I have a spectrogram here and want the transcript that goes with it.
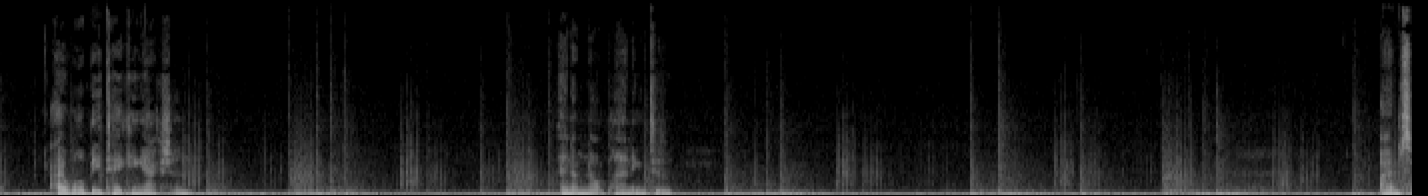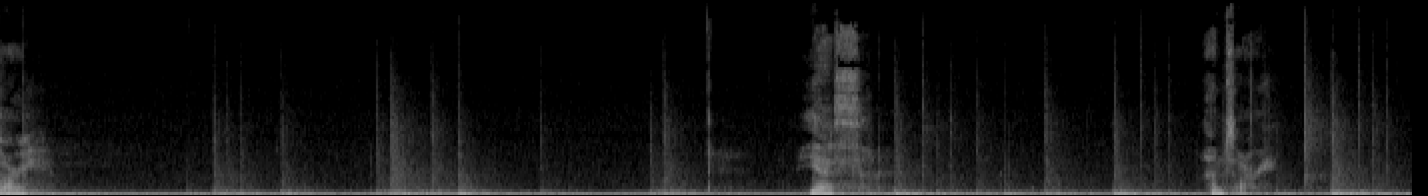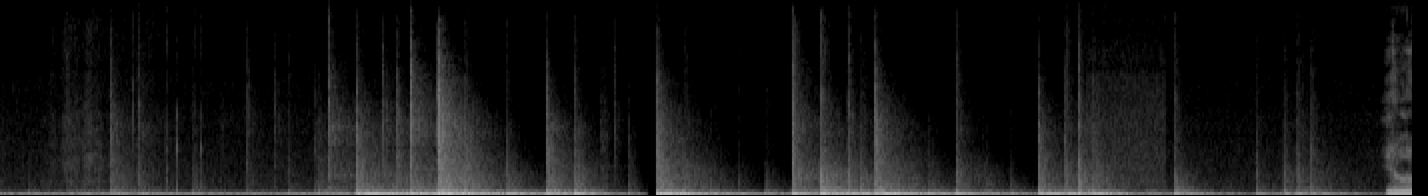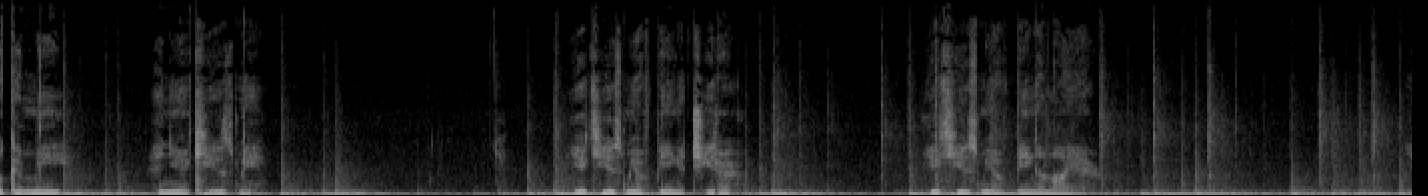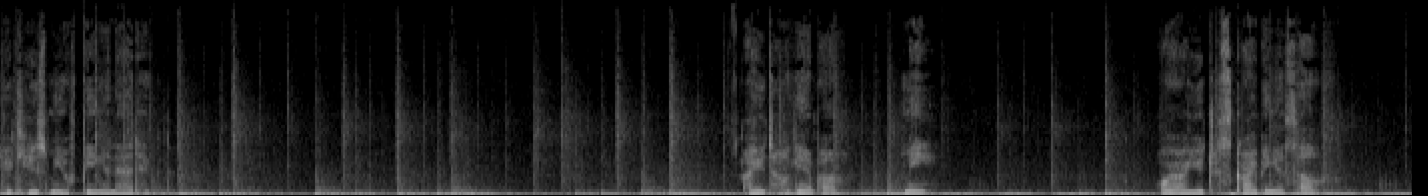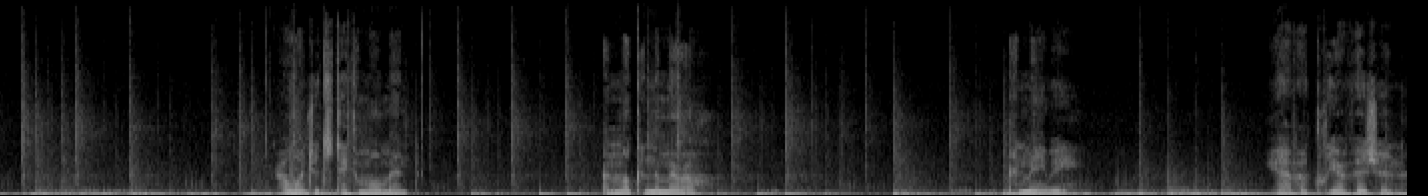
I will be taking action. And I'm not planning to. I'm sorry. Yes. I'm sorry. You look at me and you accuse me. You accuse me of being a cheater. You accuse me of being a liar. You accuse me of being an addict. Are you talking about me? Or are you describing yourself? I want you to take a moment and look in the mirror. And maybe you have a clear vision.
